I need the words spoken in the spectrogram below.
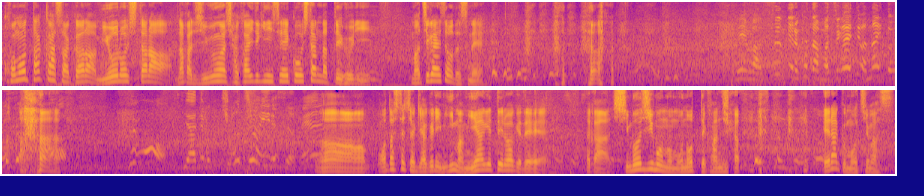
この高さから見下ろしたらなんか自分は社会的に成功したんだっていうふうに間違えそうですね。ねまあ住んでる方は間違えてはないと思うんですけど。でもいやでも気持ちはいいですよね。あー私たちは逆に今見上げてるわけでなんか下々のものって感じがえらく持ちます。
